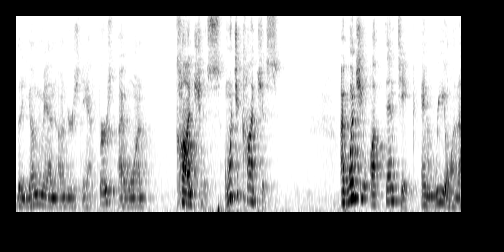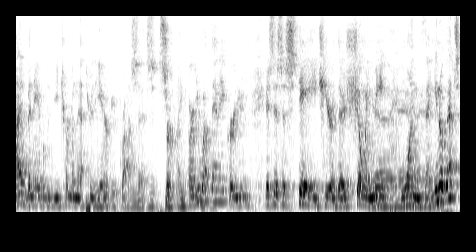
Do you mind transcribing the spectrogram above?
the young men understand. First, I want conscious. I want you conscious. I want you authentic and real, and I'd been able to determine that through the interview process. Mm-hmm. Certainly, are you authentic, or you? Is this a stage here that's showing me Yeah, yeah, one thing? You know, that's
